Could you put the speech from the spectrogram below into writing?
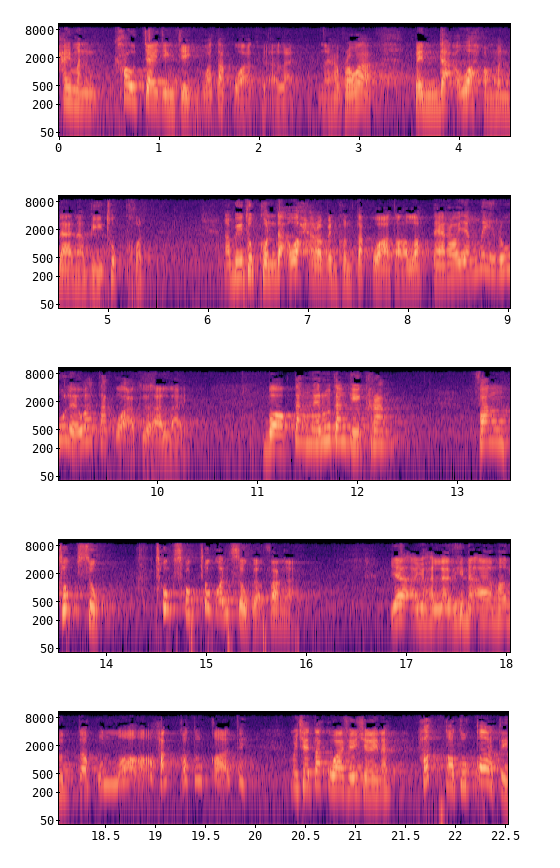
ให้มันเข้าใจจริง ๆ ว่าตักวาคืออะไรนะครับ เพราะว่าเป็นดะวะของบรรดานาบีทุกคนนบีทุกคนดะวะเราเป็นคนตักวาต่อ Allah แต่เรายังไม่รู้เลยว่าตักวาคืออะไร บอกตั้งไม่รู้ตั้งกี่ครั้ง ฟังทุกสุข ทุกสุข ทุกวันสุขอะฟังอะยะอายุฮัลลาดีนอามานุตักุลลอฮ์ฮักกตุกาติไม่ใช่ตักวาเฉยๆนะฮักกตุกาติ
